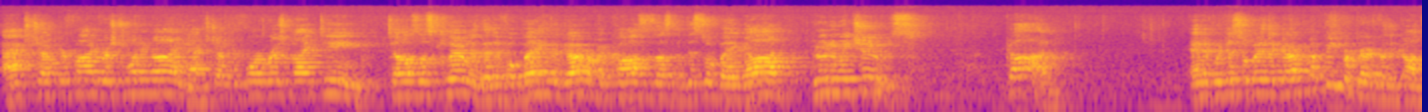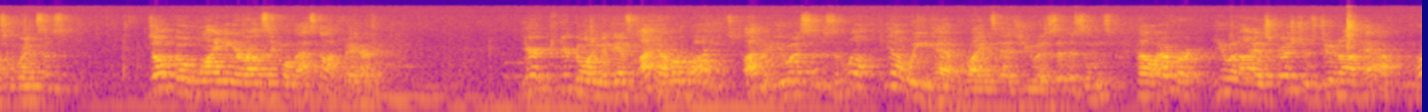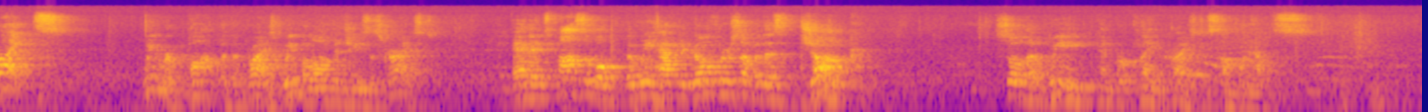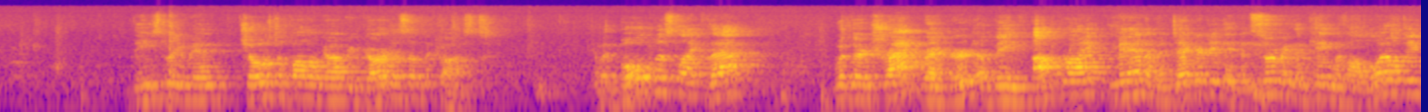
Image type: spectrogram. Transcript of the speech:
Acts chapter 5 verse 29, Acts chapter 4 verse 19 tells us clearly that if obeying the government causes us to disobey God, who do we choose? God. And if we disobey the government, be prepared for the consequences. Don't go whining around saying, well, that's not fair. You're, you're going against, I have a right. I'm a U.S. citizen. Well, yeah, we have rights as U.S. citizens. However, you and I as Christians do not have rights. We were bought with a price. We belong to Jesus Christ. And it's possible that we have to go through some of this junk so that we can proclaim Christ to someone else. These three men chose to follow God regardless of the cost. With boldness like that, with their track record of being upright men of integrity, they've been serving the king with all loyalty,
